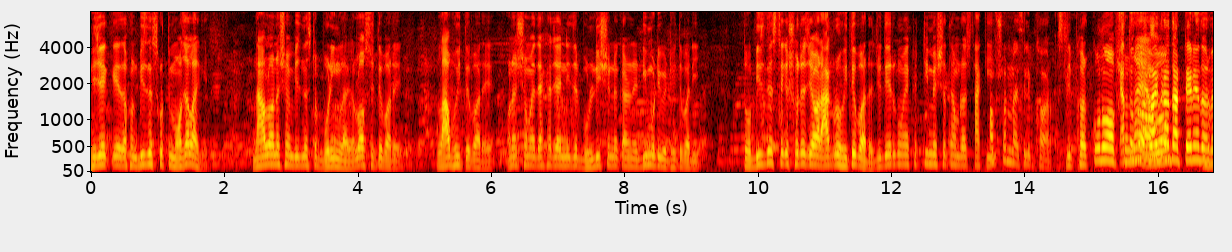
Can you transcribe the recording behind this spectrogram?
নিজেকে যখন বিজনেস করতে মজা লাগে না হলে অনেক সময় বিজনেসটা বোরিং লাগে লস হইতে পারে। লাভ হইতে পারে। অনেক সময় দেখা যায় নিজের ভুল ডিসিশনের কারণে ডিমোটিভেট হইতে পারি। তো বিজনেস থেকে সরে যাওয়ার আগ্রহ হইতে পারে। যদি এরকম একটা টিমের সাথে আমরা থাকি অপশন নাই স্লিপ খাওয়ার। স্লিপ খাওয়ার কোনো অপশন নাই। ভাই brother টেনে ধরবে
